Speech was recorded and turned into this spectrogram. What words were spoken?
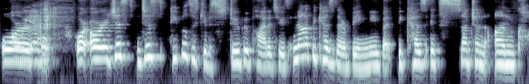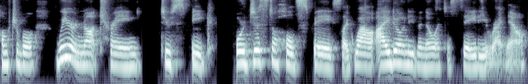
or, oh, yeah. or, or, or just, just people just give stupid platitudes, not because they're being mean, but because it's such an uncomfortable, we are not trained to speak or just to hold space like, wow, I don't even know what to say to you right now,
